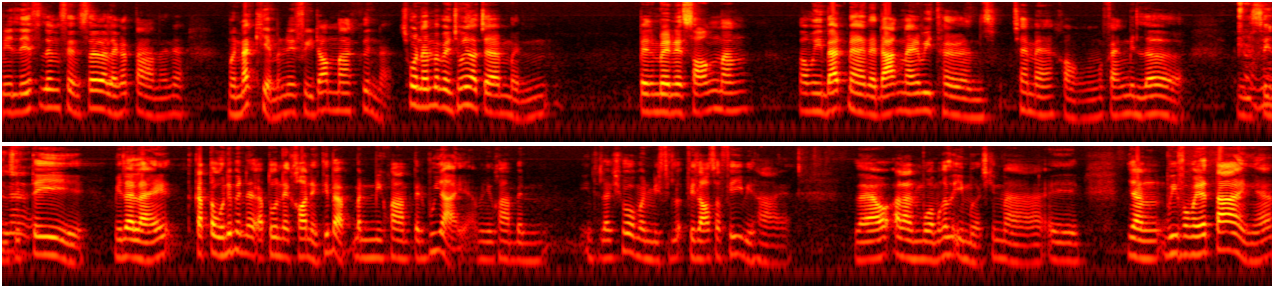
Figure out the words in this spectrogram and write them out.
มีลิฟต์เรื่องเซนเซอร์อะไรก็ตามนั้นเนี่ย เหมือนนักเขียนมันมี freedom มากขึ้นอะช่วงนั้นมันเป็นช่วงที่เราจะเหมือนเป็นเรเนซองส์มั้ง เรามีแบทแมน The Dark Knight Returns ใช่ไหมของแฟรงค์มิลเลอร์มี Sin City มีหลาย ๆ การ์ตูนที่เป็นการ์ตูนใน comic ที่แบบมันมีความเป็นผู้ใหญ่อะมันมีความเป็น อินเทลเล็กชวลมันมีฟิโล o ฟีบีไฮแล้วอลันมัวมันก็เลย emerge ขึ้นมาเอออย่าง V for Vendetta อย่างเงี้ย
